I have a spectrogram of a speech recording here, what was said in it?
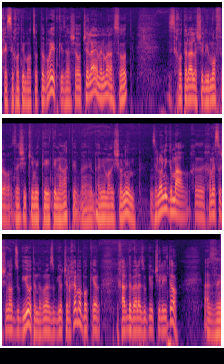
אחרי שיחות עם ארצות הברית, כי זה השעות שלהם, אין מה לעשות. שיחות הלילה שלי עם עופר, זה שהקים איתי את אינראקטיב ב- בימים הראשונים. זה לא נגמר, אחרי 15 שנות זוגיות, אתם מדברים על הזוגיות שלכם בבוקר, אני חייב לדבר על הזוגיות שלי איתו. אז אה,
